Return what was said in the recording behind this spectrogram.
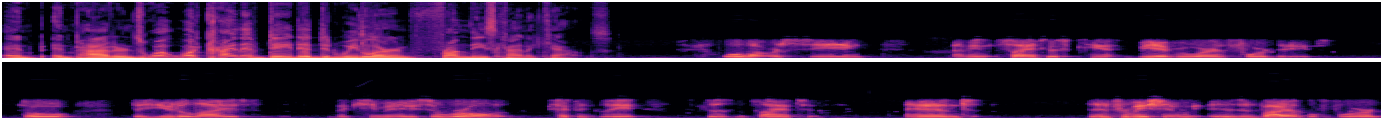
and, and patterns. What, what kind of data did we learn from these kind of counts? Well, what we're seeing I mean, scientists can't be everywhere in four days. So they utilize the community. So we're all technically citizen scientists, and the information is invaluable for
